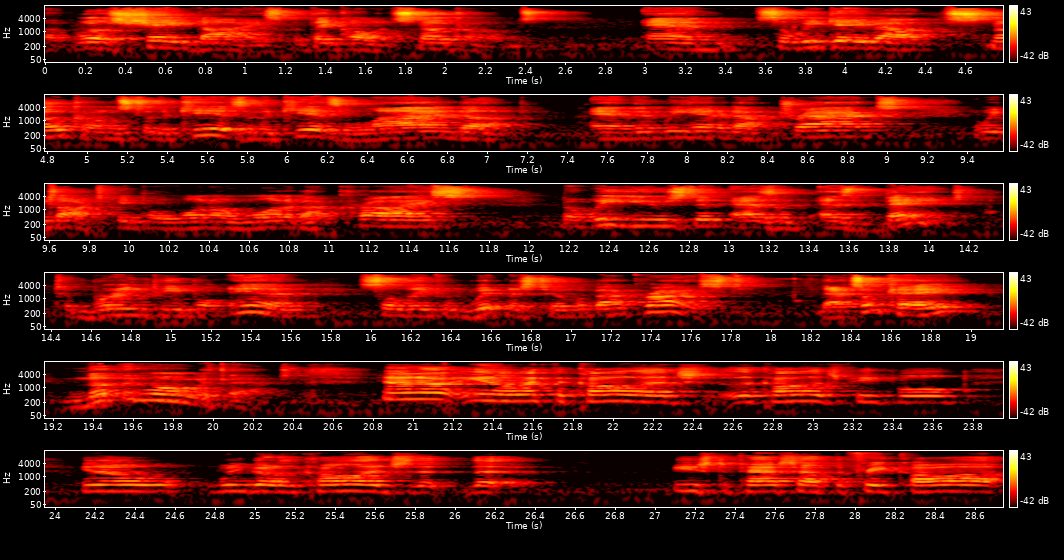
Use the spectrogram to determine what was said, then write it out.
uh, well shaved ice, but they call it snow cones, and so we gave out snow cones to the kids, and the kids lined up, and then we handed out tracts, we talked to people one on one about Christ, but we used it as a, as bait to bring people in so they could witness to them about Christ. That's okay. Nothing wrong with that. I know, you know, like the college, the college people, you know, we go to the college that, that used to pass out the free co-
